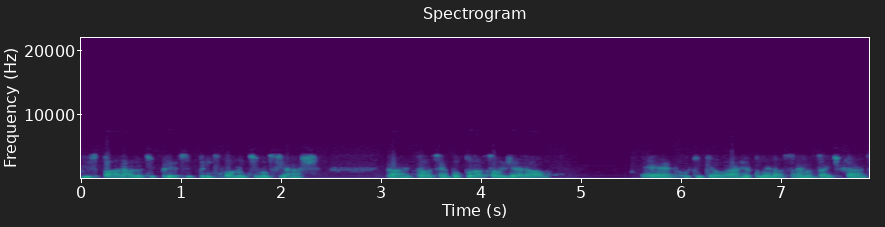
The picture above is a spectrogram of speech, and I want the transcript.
disparadas de preço principalmente não se acha. Tá? Então, assim, a população em geral é, o que, que é a recomendação? É não sair de casa.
